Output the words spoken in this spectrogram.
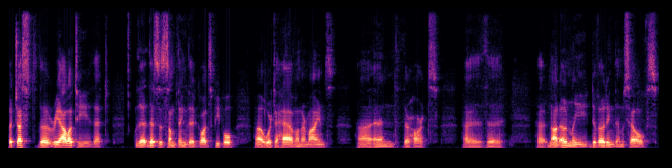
But just the reality that that this is something that God's people uh, were to have on their minds uh, and their hearts. Uh, the not only devoting themselves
